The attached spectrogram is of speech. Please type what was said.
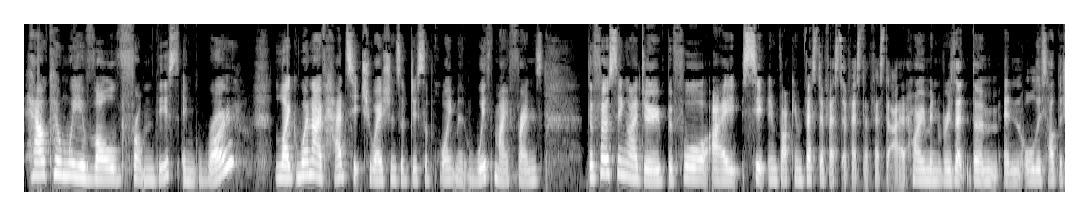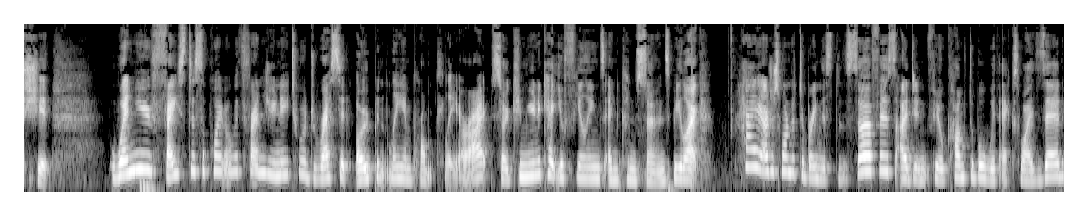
how can we evolve from this and grow like when I've had situations of disappointment with my friends, the first thing I do before I sit and fucking fester, fester, fester, fester at home and resent them and all this other shit, when you face disappointment with friends, you need to address it openly and promptly, all right? So communicate your feelings and concerns. Be like, hey, I just wanted to bring this to the surface. I didn't feel comfortable with XYZ.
